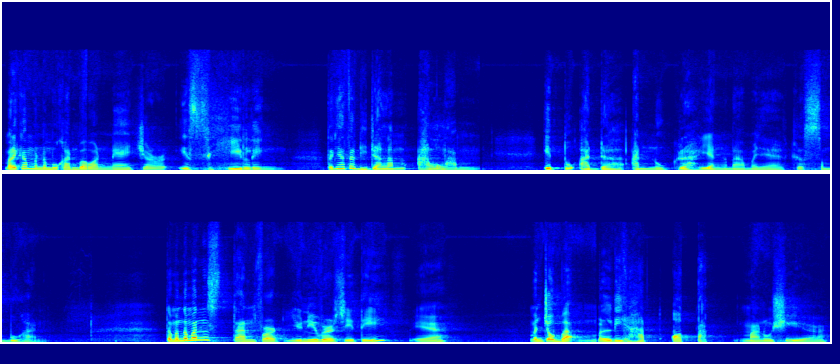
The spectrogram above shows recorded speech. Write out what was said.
mereka menemukan bahwa nature is healing. Ternyata di dalam alam itu ada anugerah yang namanya kesembuhan. Teman-teman Stanford University ya mencoba melihat otak manusia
